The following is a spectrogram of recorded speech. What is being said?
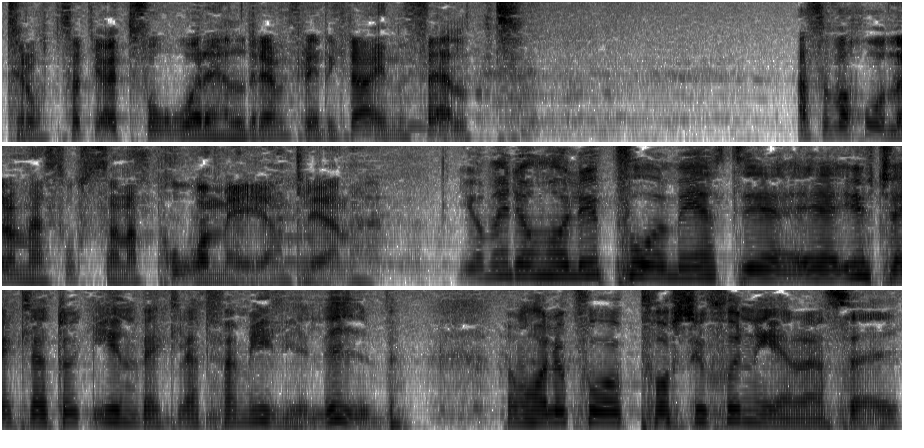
Trots att jag är två år äldre än Fredrik Reinfeldt. Alltså vad håller de här sossarna på med egentligen? Ja, men de håller ju på med ett eh, utvecklat och invecklat familjeliv. De håller på att positionera sig.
